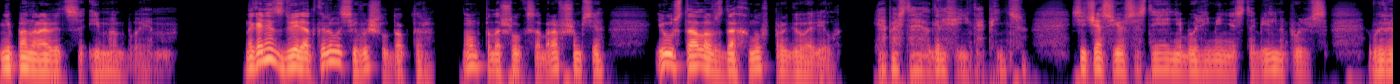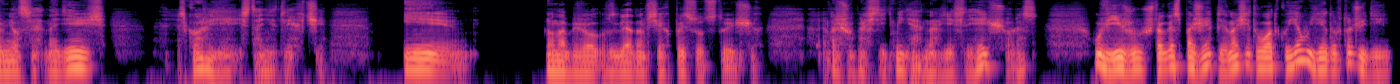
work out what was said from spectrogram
не понравится им обоим. Наконец дверь открылась, и вышел доктор. Он подошел к собравшимся и, устало вздохнув, проговорил. — Я поставил графине капельницу. Сейчас ее состояние более-менее стабильно, пульс выровнялся. Надеюсь, Скоро ей станет легче. И он обвел взглядом всех присутствующих. Прошу простить меня, но если я еще раз увижу, что госпоже приносит водку, я уеду в тот же день.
